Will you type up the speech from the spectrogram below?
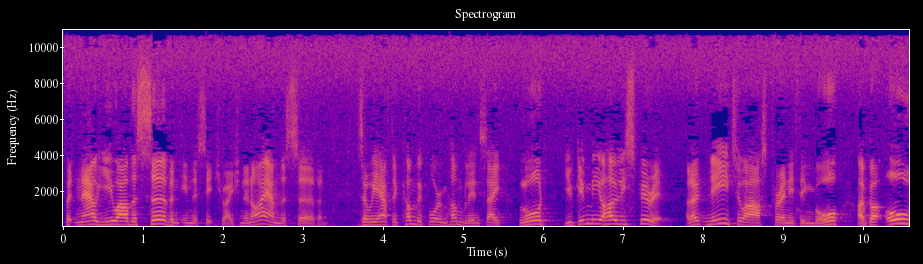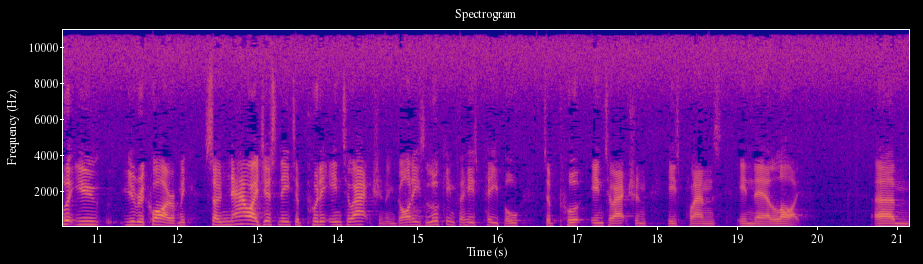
but now you are the servant in the situation, and I am the servant. So we have to come before him humbly and say, Lord, you've given me your Holy Spirit. I don't need to ask for anything more. I've got all that you, you require of me. So now I just need to put it into action. And God is looking for his people to put into action his plans in their life. Um,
